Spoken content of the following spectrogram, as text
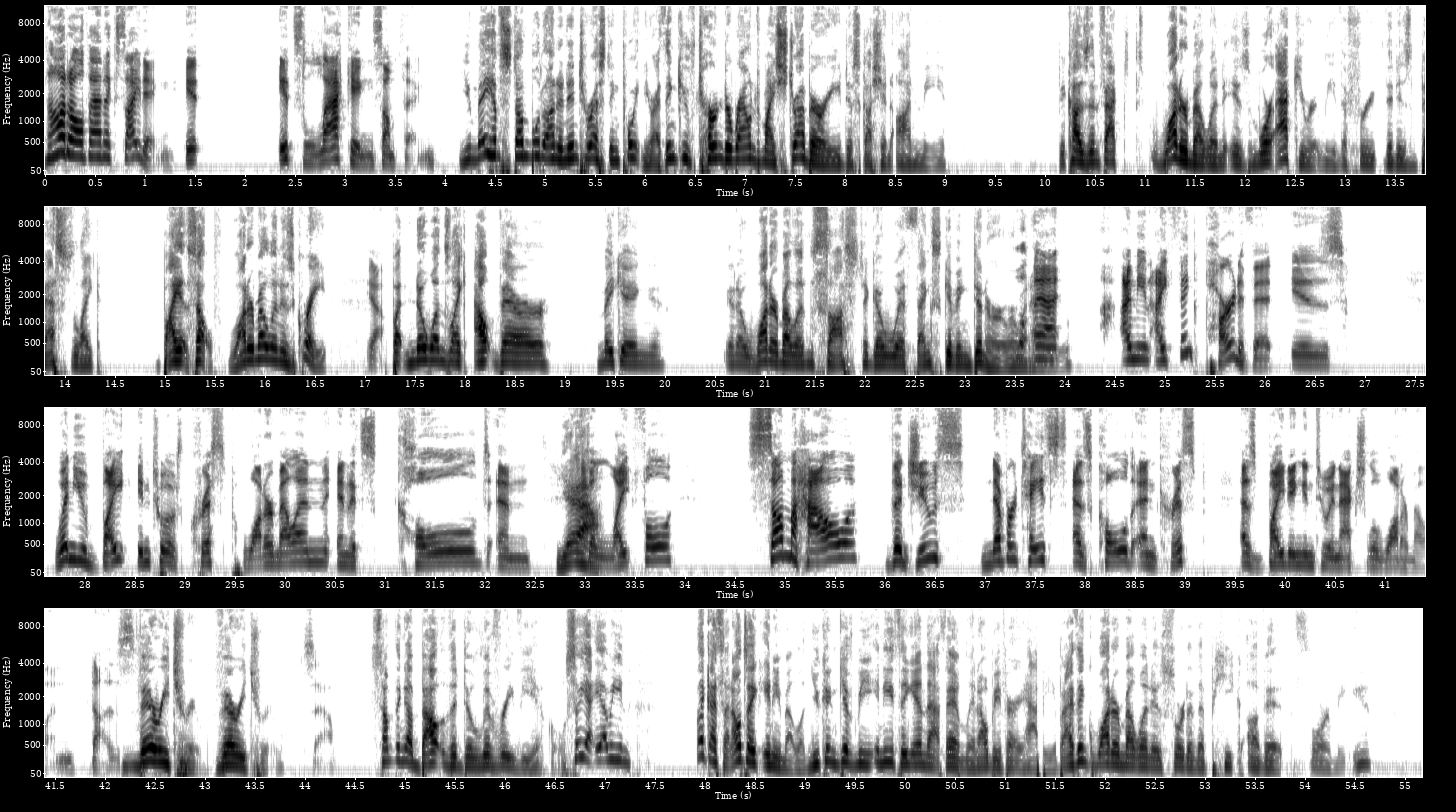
not all that exciting. It, it's lacking something. You may have stumbled on an interesting point here. I think you've turned around my strawberry discussion on me. Because in fact, watermelon is more accurately the fruit that is best like by itself. Watermelon is great, Yeah. but no one's like out there making you know watermelon sauce to go with Thanksgiving dinner or Well, what have and you. I mean, I think part of it is when you bite into a crisp watermelon and it's cold and Yeah. delightful, somehow the juice never tastes as cold and crisp as biting into an actual watermelon does. Very true. Very true. So, something about the delivery vehicle. So yeah, I mean, like I said, I'll take any melon. You can give me anything in that family, and I'll be very happy. But I think watermelon is sort of the peak of it for me.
